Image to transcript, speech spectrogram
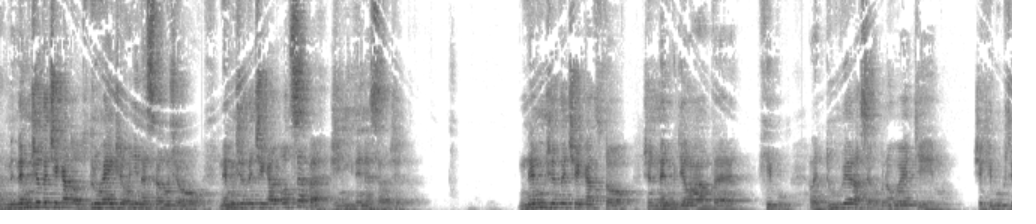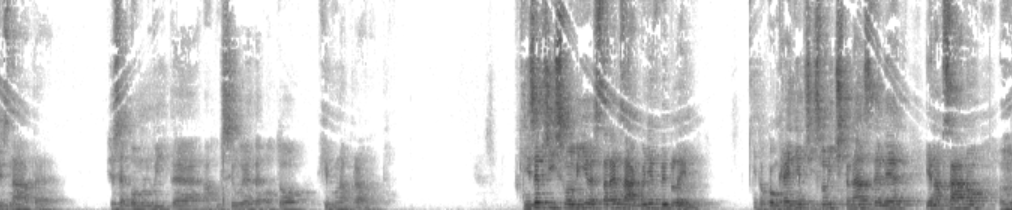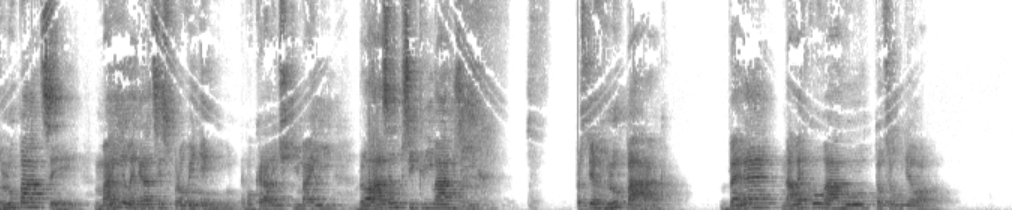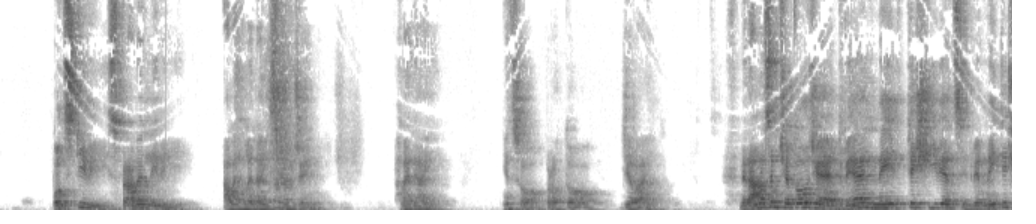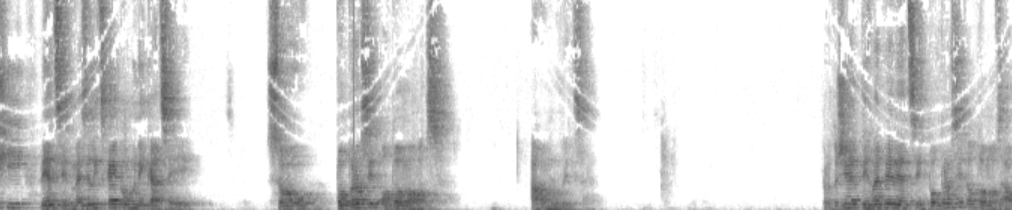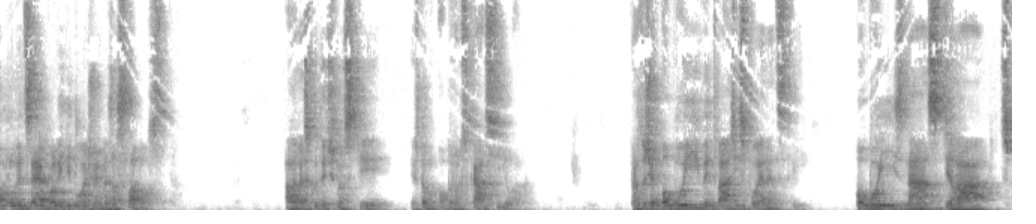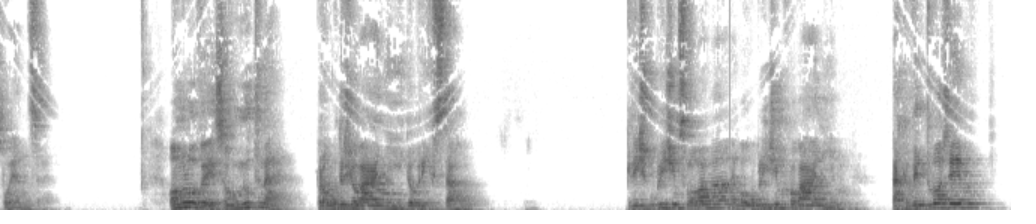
Nemůžete čekat od druhých, že oni neselžou. Nemůžete čekat od sebe, že nikdy neselžete. Nemůžete čekat to, že neuděláte chybu. Ale důvěra se obnovuje tím, že chybu přiznáte, že se omluvíte a usilujete o to chybu napravit. Knize přísloví ve starém zákoně v Bibli, je to konkrétně přísloví 14.9, je napsáno hlupáci mají legraci z provinění, nebo kraličtí mají blázen přikrývá hřích. Prostě hlupák bere na lehkou váhu to, co udělal. Poctivý, spravedlivý, ale hledají smíření. Hledají. Něco pro to dělají. Nedávno jsem četl, že dvě nejtěžší věci, dvě nejtěžší věci v mezilidské komunikaci jsou poprosit o pomoc a omluvit se. Protože tyhle dvě věci, poprosit o pomoc a omluvit se jako lidi považujeme za slabost. Ale ve skutečnosti je v tom obrovská síla. Protože obojí vytváří spojenectví. Obojí z nás dělá spojence. Omluvy jsou nutné pro udržování dobrých vztahů. Když ublížím slovama nebo ublížím chováním, tak vytvořím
